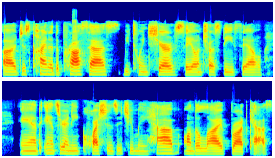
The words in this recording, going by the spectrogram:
uh, just kind of the process between sheriff sale and trustee sale, and answer any questions that you may have on the live broadcast.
